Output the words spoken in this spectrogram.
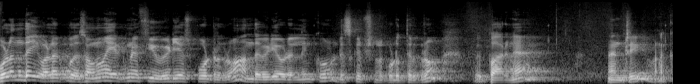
குழந்தை வளர்ப்பு சம்பந்தமாக ஏற்கனவே ஃபியூ வீடியோஸ் போட்டிருக்கிறோம். அந்த வீடியோட லிங்க்கும் டிஸ்கிரிப்ஷனில் கொடுத்துருக்குறோம். போய் பாருங்கள் நன்றி வணக்கம்.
